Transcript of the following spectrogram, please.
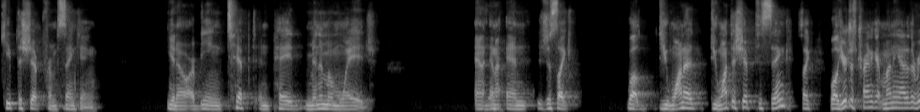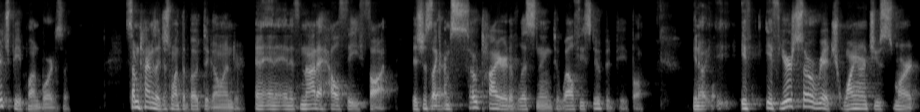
keep the ship from sinking, you know, are being tipped and paid minimum wage. And, Yeah. and, and just like, well, do you want to, do you want the ship to sink? It's like, well, you're just trying to get money out of the rich people on board. It's like, sometimes I just want the boat to go under. And, and, and it's not a healthy thought. It's just like, Right. I'm so tired of listening to wealthy, stupid people. You know, if, if you're so rich, why aren't you smart?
